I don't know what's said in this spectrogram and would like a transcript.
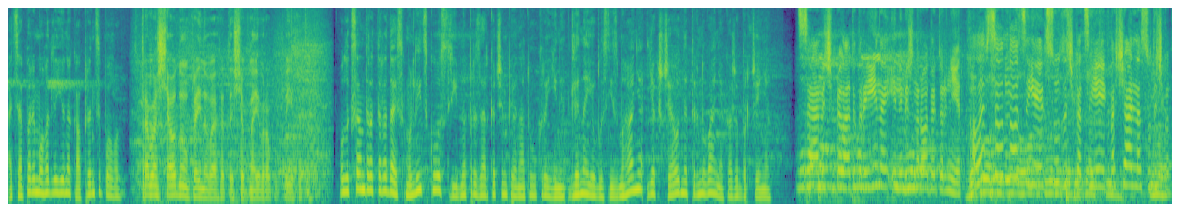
А ця перемога для юнака принципова. Треба ще одну Україну виграти, щоб на Європу поїхати. Олександра Тарадай з Хмельницького срібна призерка чемпіонату України. Для неї обласні змагання як ще одне тренування, каже Борчиня. Це не чемпіонат України і не міжнародний турнір. Але все одно це є як сутичка, це є як навчальна сутичка.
